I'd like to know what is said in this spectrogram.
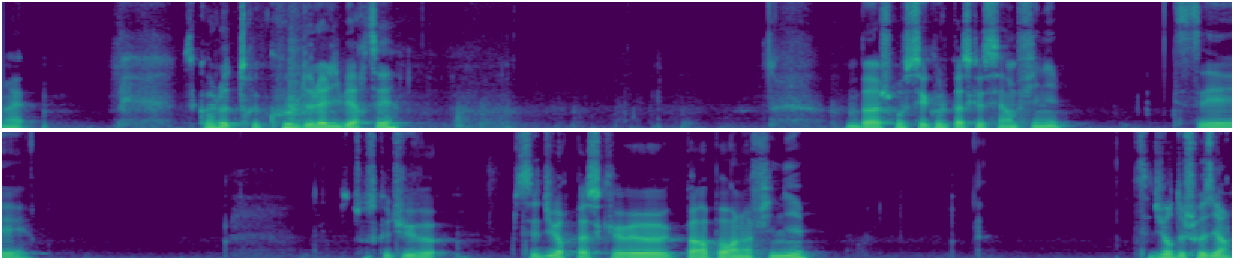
Ouais. C'est quoi l'autre truc cool de la liberté? Bah, je trouve c'est cool parce que c'est infini. C'est tout ce que tu veux. C'est dur parce que par rapport à l'infini, c'est dur de choisir.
